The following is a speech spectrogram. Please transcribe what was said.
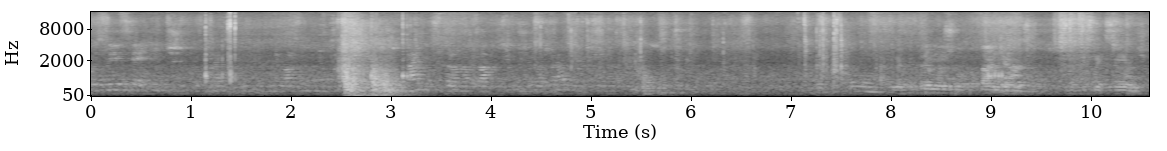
Позиція інших учасників, будь ласка, питання сторона захисту, що вважаєте? Ми підтримуємо клопотання захисник Семенчик.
